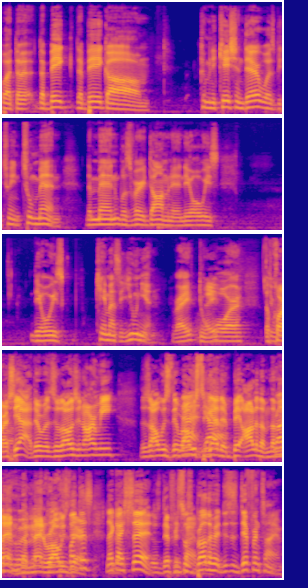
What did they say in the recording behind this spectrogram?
But the the big the big um communication there was between two men. The men was very dominant, and they always they always came as a union, right? Through Right. war. Of course, uh, yeah. There was, there was always an army. There's always they were Man, always together. Bi- All of them, the men, the men were always but there. This, like I said, was different This was times, brotherhood. This is different time.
